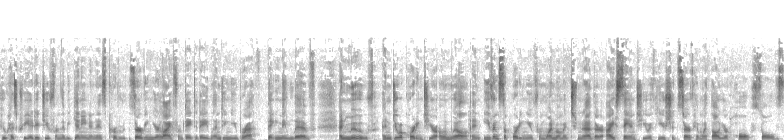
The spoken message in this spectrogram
who has created you from the beginning and is preserving your life from day to day, lending you breath, that you may live and move and do according to your own will, and even supporting you from one moment to another, I say unto you, if you should serve him with all your whole souls,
